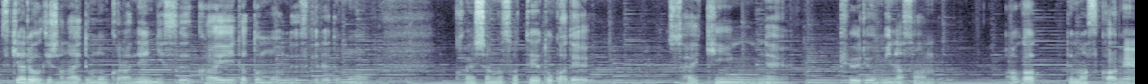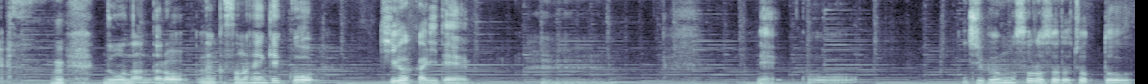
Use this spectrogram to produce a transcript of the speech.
月あるわけじゃないと思うから年に数回だと思うんですけれども会社の査定とかで最近ね給料皆さん上がってますかね？どうなんだろう？なんかその辺結構気がかりでうん。ねこう自分もそろそろちょっと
